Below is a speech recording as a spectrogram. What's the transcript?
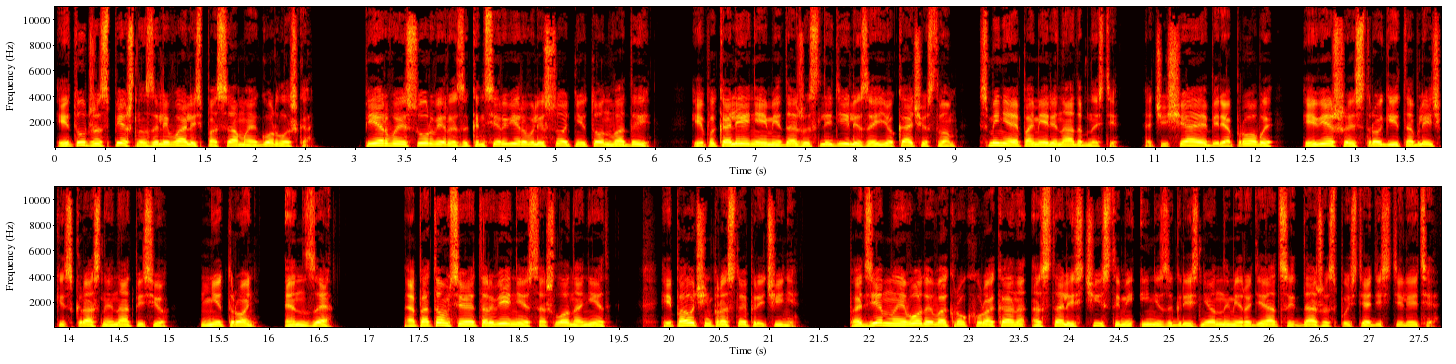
и тут же спешно заливались по самое горлышко. Первые сурверы законсервировали сотни тонн воды и поколениями даже следили за ее качеством, сменяя по мере надобности, очищая, беря пробы и вешая строгие таблички с красной надписью «Не тронь, НЗ». А потом все это рвение сошло на нет, и по очень простой причине. Подземные воды вокруг Хуракана остались чистыми и незагрязненными радиацией даже спустя десятилетия.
